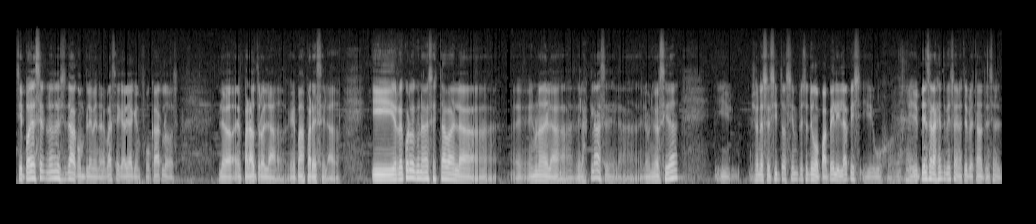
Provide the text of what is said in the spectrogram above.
Sí, puede ser, no necesitaba complementar, me parece que había que enfocarlos lo- eh, para otro lado, que más para ese lado. Y recuerdo que una vez estaba en la eh, en una de, la- de las clases de la, de la universidad y yo necesito siempre, yo tengo papel y lápiz y dibujo. Y piensa la gente, piensa que no estoy prestando atención,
